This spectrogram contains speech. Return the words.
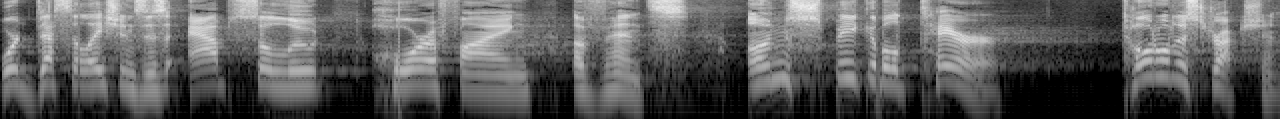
Word desolations is absolute horrifying events, unspeakable terror, total destruction,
